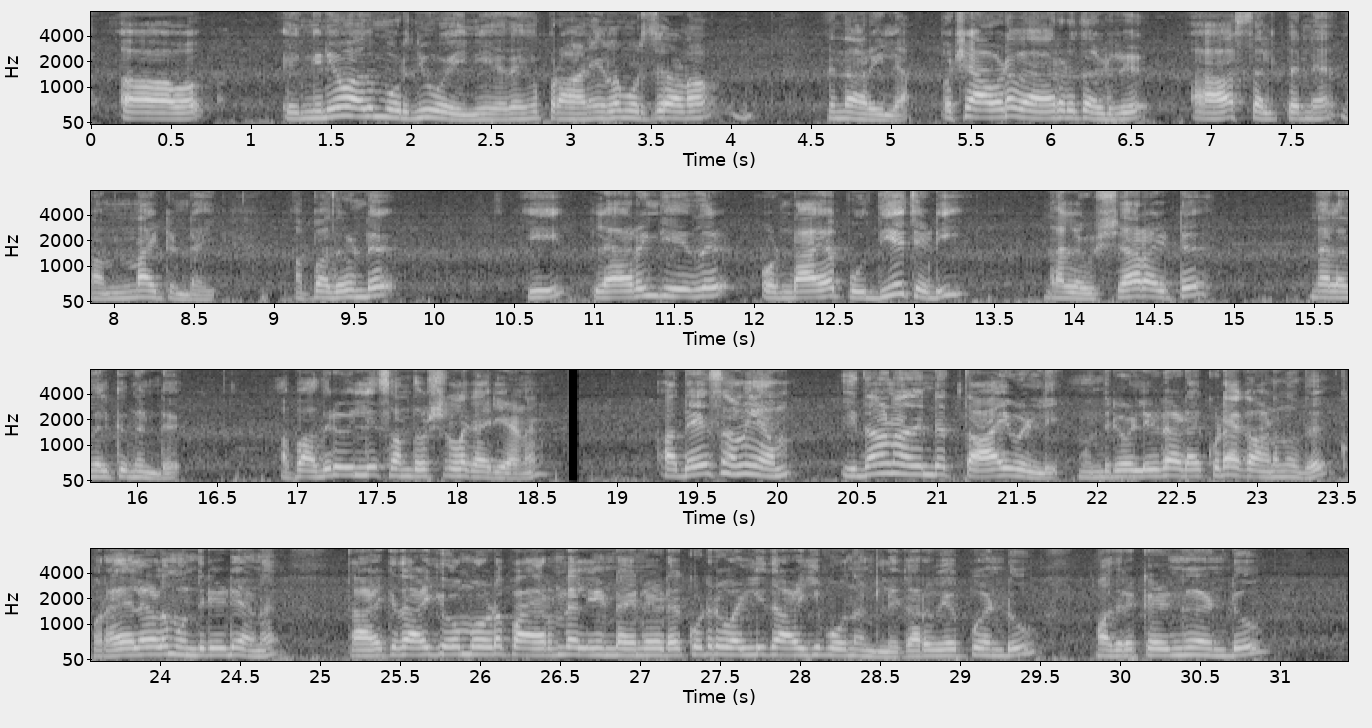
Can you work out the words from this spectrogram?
എങ്ങനെയോ അത് മുറിഞ്ഞു പോയി. ഇനി ഏതെങ്കിലും പ്രാണികളെ മുറിച്ചതാണോ എന്നറിയില്ല. പക്ഷേ അവിടെ വേറൊരു തളിര് ആ സ്ഥലത്ത് തന്നെ നന്നായിട്ടുണ്ടായി. അപ്പോൾ അതുകൊണ്ട് ഈ ലെയറിങ് ചെയ്ത് ഉണ്ടായ പുതിയ ചെടി നല്ല ഉഷാറായിട്ട് നിലനിൽക്കുന്നുണ്ട്. അപ്പോൾ അതൊരു വലിയ സന്തോഷമുള്ള കാര്യമാണ്. അതേസമയം ഇതാണ് അതിന്റെ തായ്വള്ളി മുന്തിരിവള്ളിയുടെ ഇടയിൽ കൂടെ കാണുന്നത്. കുറേ ഇലകൾ മുന്തിരിയുടെയാണ്. താഴേക്ക് താഴേക്ക് പോകുമ്പോൾ അവിടെ പയറിന്റെ ഇലയുണ്ട്. അതിന്റെ ഇടയിൽ ഒരു വള്ളി താഴേക്ക് പോകുന്നുണ്ടല്ലേ? കറിവേപ്പ് കണ്ടു മധുരക്കിഴങ്ങ് കണ്ടു.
